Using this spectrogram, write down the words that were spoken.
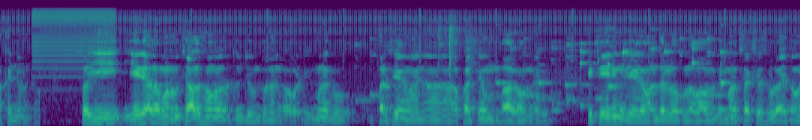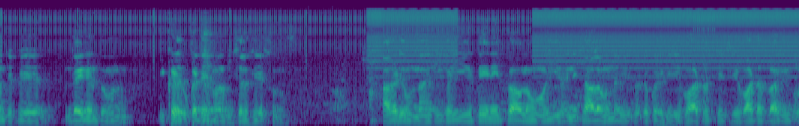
అక్కడనే ఉంటాం. సో ఈ ఏరియాలో మనం చాలా సంవత్సరాల నుంచి ఉంటున్నాం కాబట్టి మనకు పరిచయమైన పరిచయం బాగా ఉన్నది. ఈ ట్రైనింగ్ చేయడం అందరి లోపల బాగుంది. మనకు సక్సెస్ కూడా అవుతామని చెప్పే ధైర్యంతో మనం ఇక్కడ ఒకటే మనం సెలెక్ట్ చేసుకున్నాం. ఆల్రెడీ ఉన్నాయి. ఇక ఈ డ్రైనేజ్ ప్రాబ్లము ఇవన్నీ చాలా ఉన్నవి ప్రతి ఒక్కరికి. వాటర్ వచ్చేసి వాటర్ ప్లాగింగ్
